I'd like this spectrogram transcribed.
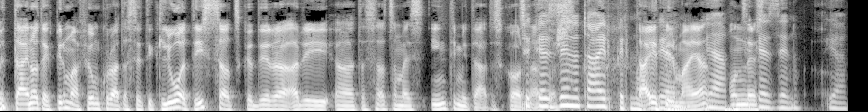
bet tā ir noteikti pirmā filma, kurā tas ir tik ļoti izcelts, kad ir arī uh, tas saucamais intimitātes koordinators. Cik es zinu, tā ir pirmā. Tā ir pirmā, jā. jā un cik es, es zinu. Jā.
